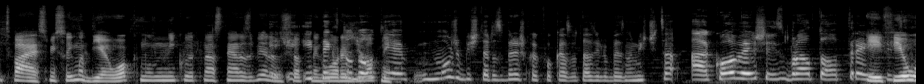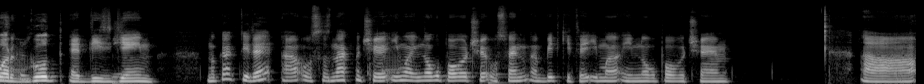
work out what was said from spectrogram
И това е смисъл. Има диалог, но никой от нас не разбира, защото и, не и говори долу ти животни. е, може би ще разбереш какво казва тази любезна мишчица, ако беше избрал то трейд. If you are good at this game. Но както и да е, осъзнахме, че има и много повече, освен битките, има и много повече а,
